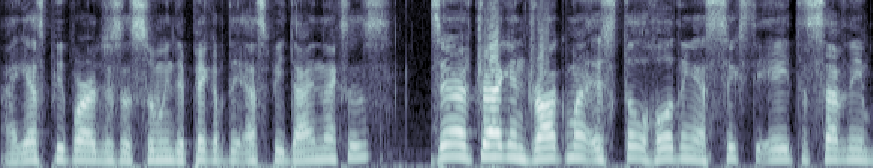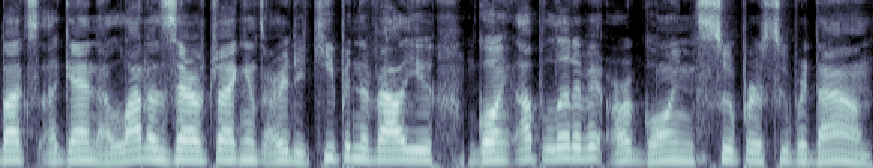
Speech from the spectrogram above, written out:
I guess people are just assuming to pick up the SP Dynexes. Zeroth Dragon Drachma is still holding at 68 to 70 bucks. Again, a lot of Zeroth Dragons are either keeping the value, going up a little bit, or going super, super down.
